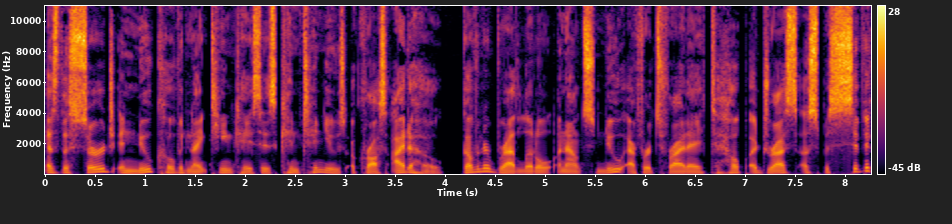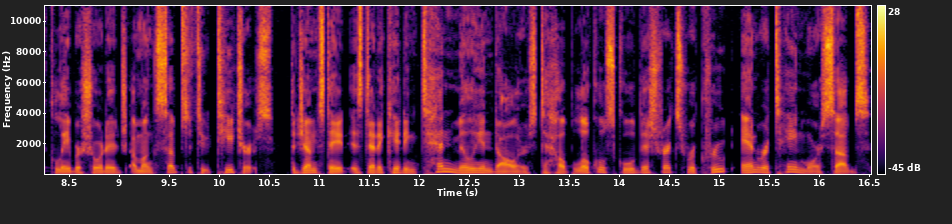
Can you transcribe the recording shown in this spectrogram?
As the surge in new COVID 19 cases continues across Idaho, Governor Brad Little announced new efforts Friday to help address a specific labor shortage among substitute teachers. The Gem State is dedicating $10 million to help local school districts recruit and retain more subs.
